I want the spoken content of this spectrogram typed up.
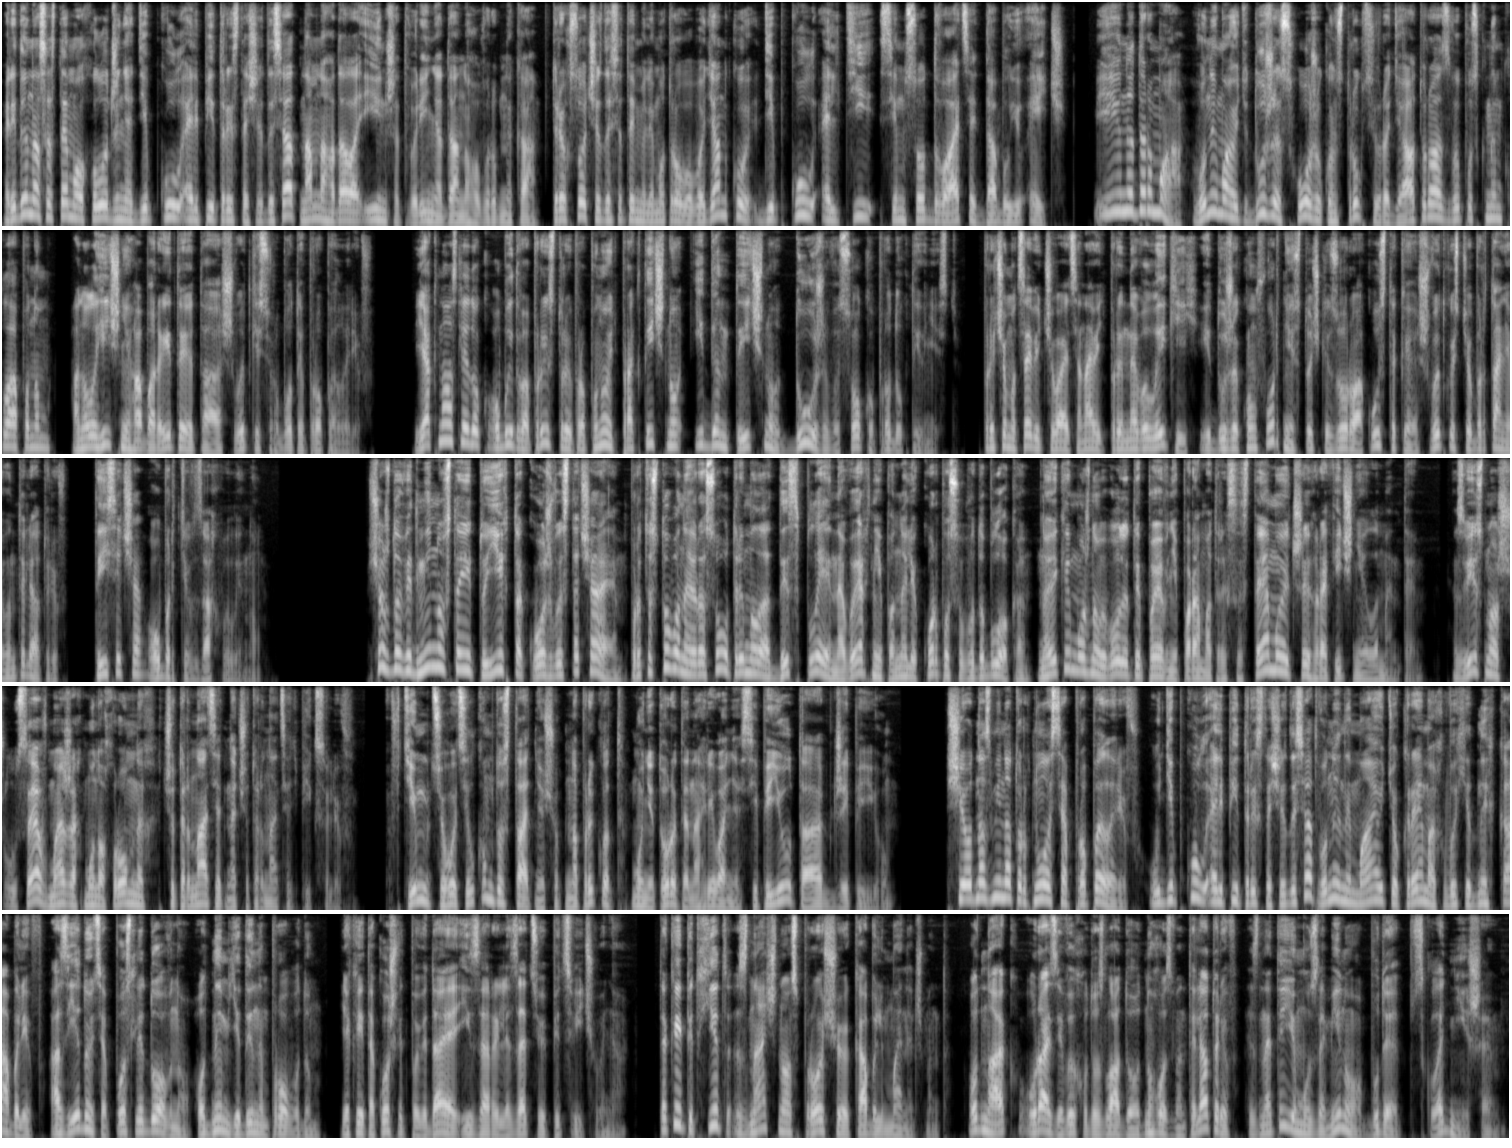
Рідина система охолодження Deepcool LP360 нам нагадала і інше творіння даного виробника 360-мм водянку Deepcool LT720WH. І не дарма. Вони мають дуже схожу конструкцію радіатора з випускним клапаном, аналогічні габарити та швидкість роботи пропелерів. Як наслідок, обидва пристрої пропонують практично ідентичну, дуже високу продуктивність. Причому це відчувається навіть при невеликій і дуже комфортній з точки зору акустики швидкості обертання вентиляторів 1000 обертів за хвилину. Що ж до відмінностей, то їх також вистачає. Протестована РСО отримала дисплей на верхній панелі корпусу водоблока, на який можна виводити певні параметри системи чи графічні елементи. Звісно ж, усе в межах монохромних 14 на 14 пікселів. Втім, цього цілком достатньо, щоб, наприклад, моніторити нагрівання CPU та GPU. Ще одна зміна торкнулася пропелерів. У Deepcool LP360 вони не мають окремих вихідних кабелів, а з'єднуються послідовно одним єдиним проводом, який також відповідає і за реалізацію підсвічування. Такий підхід значно спрощує кабель менеджмент. Однак, у разі виходу з ладу одного з вентиляторів, знайти йому заміну буде складніше.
